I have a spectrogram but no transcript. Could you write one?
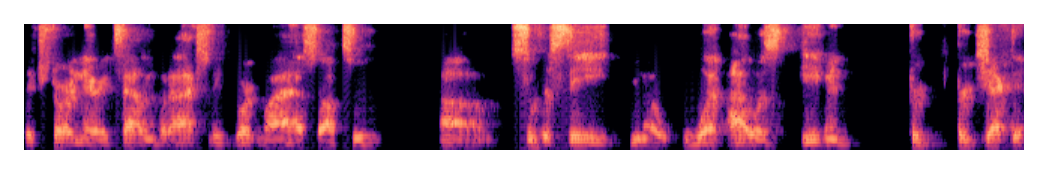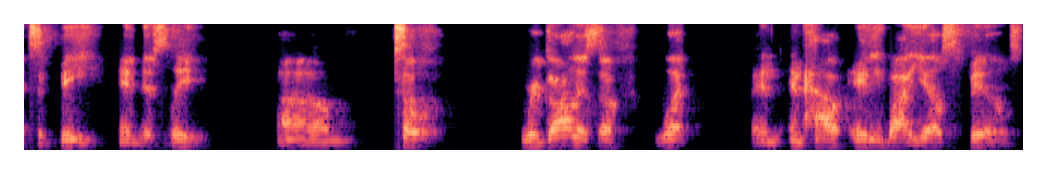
extraordinary talent, but I actually worked my ass off to um, supersede, you know, what I was even pro- projected to be in this league. Um, so, regardless of what and and how anybody else feels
